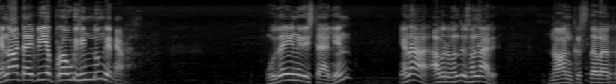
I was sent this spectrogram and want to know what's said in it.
cannot I be a proud ஹிந்துங்கிறேன் உதயநிதி ஸ்டாலின் ஏன்னா அவர் வந்து சொன்னார் நான் கிறிஸ்தவர்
